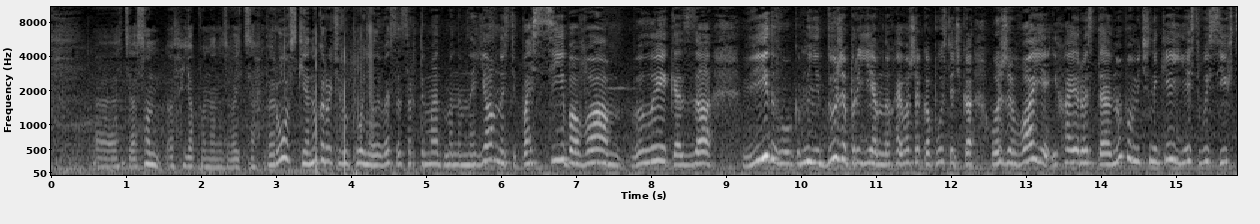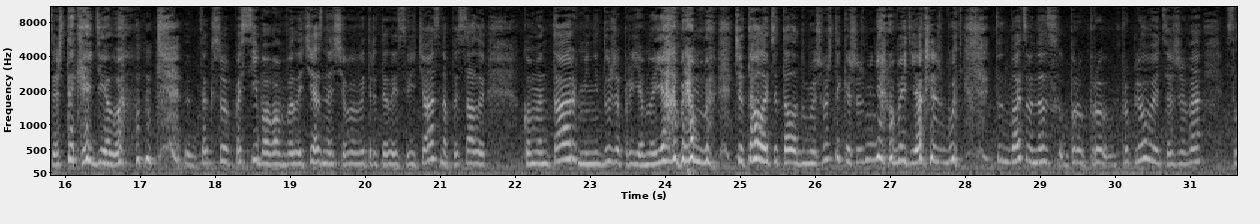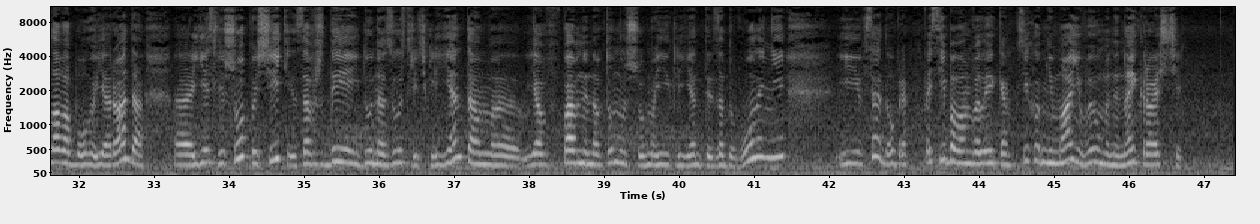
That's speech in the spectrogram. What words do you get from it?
Е, Ця сон, е, як вона називається? Перовські. Ну, коротше, ви поняли, весь асортимент в мене в наявності. Спасибо вам велике за відгук. Мені дуже приємно. Хай ваша капусточка оживає і хай росте. Ну, помічники є в усіх, це ж таке діло. Так що спасибо вам величезне, що ви витратили свій час, написали коментар. Мені дуже приємно. Я прям читала, читала, думаю, що ж таке, що ж мені робити, як же ж бути. Тут бац, вона про- про- живе. Слава Богу, я рада. Е, Якщо що, пишіть, завжди йду на зустріч клієнтам. Е, Я впевнена в тому, що мої клієнти задоволені. І все добре. Спасибо вам велике. Всіх обнімаю, ви у мене найкращі.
